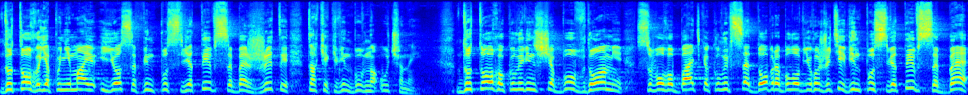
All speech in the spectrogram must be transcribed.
До того, я понімаю, і Йосиф він посвятив себе жити так, як він був научений. До того, коли він ще був в домі свого батька, коли все добре було в його житті, він посвятив себе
